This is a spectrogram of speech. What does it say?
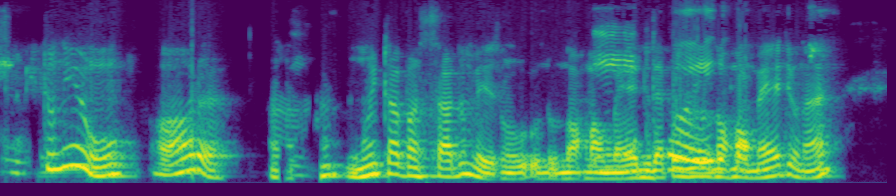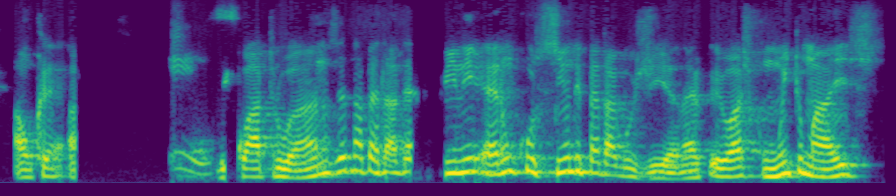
Jeito nenhum. Ora, muito avançado mesmo, o normal e médio, depois do normal médio, né? Ao, de quatro anos, e, na verdade era um cursinho de pedagogia, né? Eu acho com muito mais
